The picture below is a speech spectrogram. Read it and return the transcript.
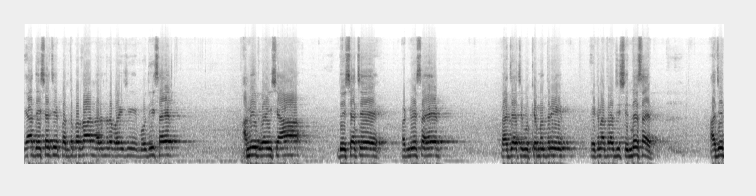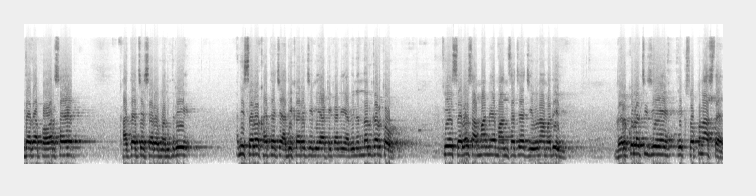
या देशाचे पंतप्रधान नरेंद्रभाईजी मोदी साहेब अमितभाई शहा देशाचे फडणवीस साहेब राज्याचे मुख्यमंत्री एकनाथरावजी शिंदे साहेब अजितदादा पवार साहेब खात्याचे सर्व मंत्री आणि सर्व खात्याचे अधिकाऱ्याचे मी या ठिकाणी अभिनंदन करतो की सर्वसामान्य माणसाच्या जीवनामधील घरकुलाची जे एक स्वप्न असतात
